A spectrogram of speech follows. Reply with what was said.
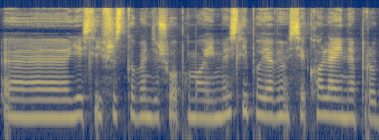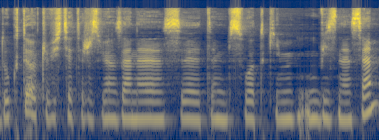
e, jeśli wszystko będzie szło po mojej myśli, pojawią się kolejne produkty, oczywiście też związane z tym słodkim biznesem.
